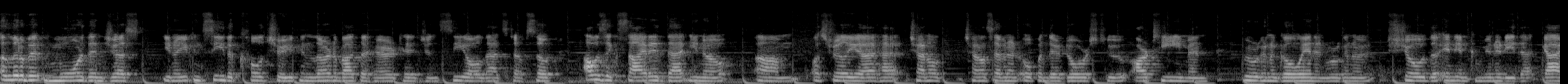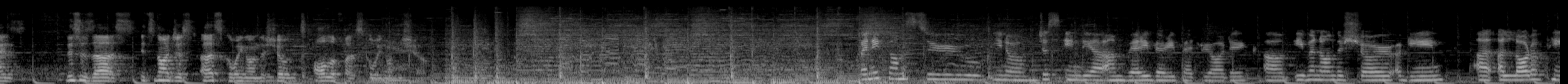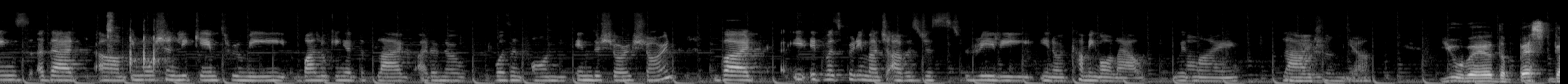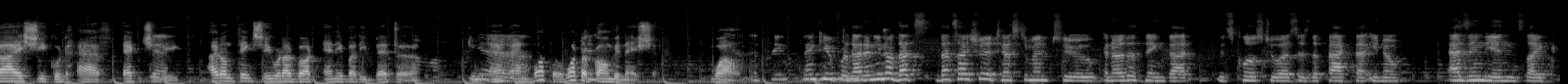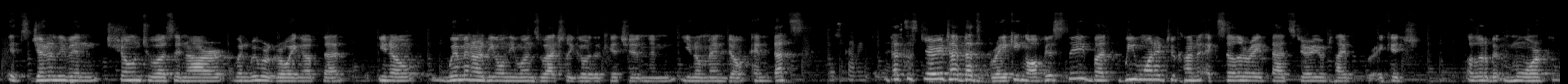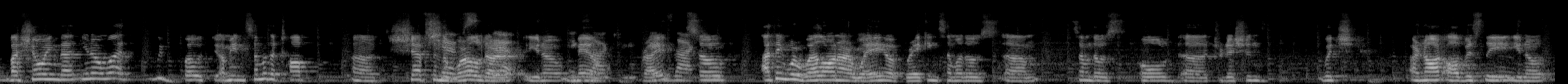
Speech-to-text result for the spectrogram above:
a little bit more than just you know you can see the culture you can learn about the heritage and see all that stuff. So i was excited that you know um, australia had channel channel 7 had opened their doors to our team and we were going to go in and we are going to show the indian community that guys this is us. It's not just us going on the show it's all of us going on the show when it comes to you know just india i'm very very patriotic. Um, even on the show again uh, a lot of things that um, emotionally came through me by looking at the flag. I don't know it wasn't on in the show shown but it, it was pretty much i was just really you know coming all out with oh. my flag. Emotion, yeah. You were the best guy she could have actually. Yeah. i don't think she would have got anybody better. To, yeah. and, and what a, what a combination Wow. Yeah, thank, thank you for that. And you know, that's that's actually a testament to another thing that is close to us is the fact that you know, as Indians, like it's generally been shown to us in our when we were growing up that you know women are the only ones who actually go to the kitchen and you know men don't and that's that's a stereotype that's breaking obviously but we wanted to kind of accelerate that stereotype breakage a little bit more by showing that you know what we both do. i mean some of the top uh, chefs, chefs, in the world are yeah. you know male exactly. right exactly. so i think we're well on our way of breaking some of those um, some of those old uh, traditions which are not obviously you know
